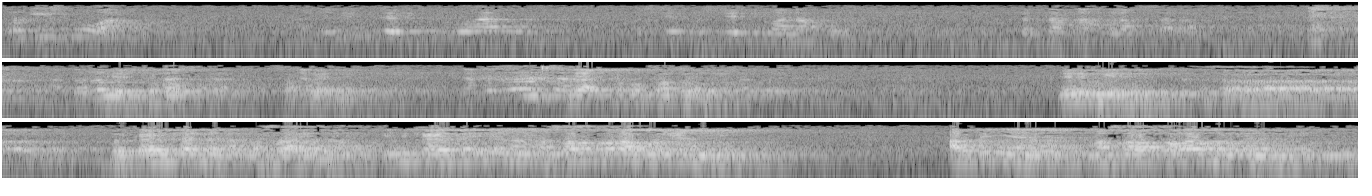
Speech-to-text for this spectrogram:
pergi semua. Nah, ini menjadi keluhan masjid-masjid di mana pun tentang akhlak salaf. Atau lebih ya, cukup. Sampai ini. Ya cukup sampai ini. Jadi begini, uh, berkaitan dengan masalah ini. Ini kaitannya dengan masalah talabul ilmi. Artinya masalah talabul ilmi.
